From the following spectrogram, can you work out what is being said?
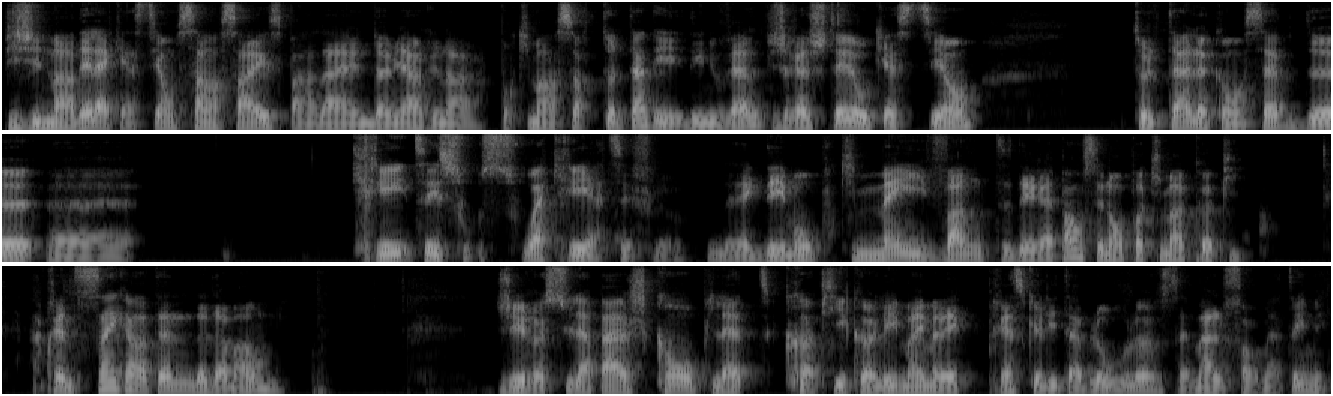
Puis j'ai demandé la question sans cesse pendant une demi-heure, une heure, pour qu'il m'en sorte tout le temps des, nouvelles. Puis je rajoutais aux questions tout le temps le concept de euh, créer, sais, soit créatif, là, avec des mots pour qu'ils m'inventent des réponses et non pas qu'ils m'en copient. Après une cinquantaine de demandes, j'ai reçu la page complète, copier-coller, même avec presque les tableaux, là, c'était mal formaté, mais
